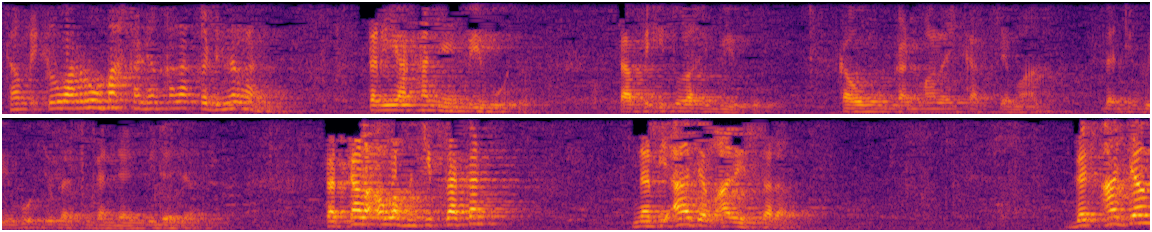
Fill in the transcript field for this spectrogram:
Sampai keluar rumah kadang kala kedengeran teriakannya ibu-ibu itu. Tapi itulah ibu-ibu. Kau bukan malaikat jemaah dan ibu-ibu juga bukan dari bidadari. Tatkala Allah menciptakan Nabi Adam alaihissalam dan Adam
